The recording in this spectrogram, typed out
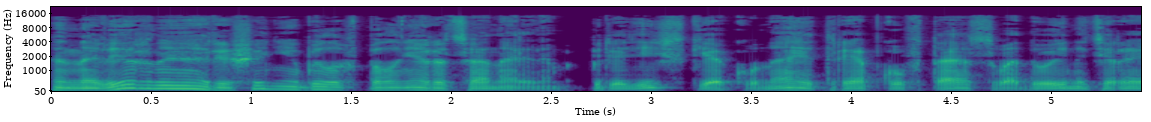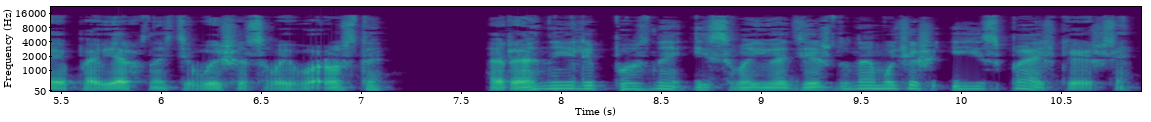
Наверное, решение было вполне рациональным. Периодически окуная тряпку в таз с водой, натирая поверхность выше своего роста, Рано или поздно и свою одежду намочишь и испачкаешься.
